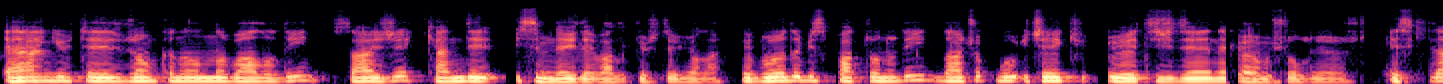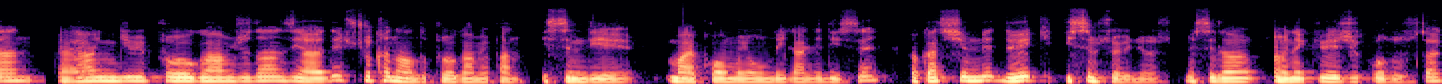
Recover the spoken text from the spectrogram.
herhangi bir televizyon kanalına bağlı değil sadece kendi isimleriyle varlık gösteriyorlar. Ve burada biz patronu değil daha çok bu içerik üreticilerine görmüş oluyoruz. Eskiden herhangi bir programcıdan ziyade şu kanalda program yapan isim diye marka olma yolunda ilerlediyse fakat şimdi direkt isim söylüyoruz. Mesela örnek verecek olursak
